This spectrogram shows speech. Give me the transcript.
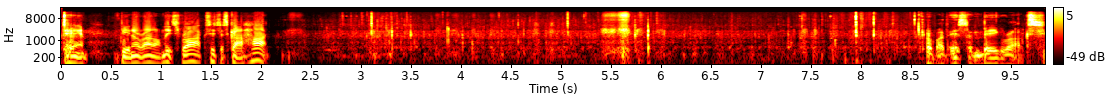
Damn, being around all these rocks, it just got hot. What about this? Some big rocks.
